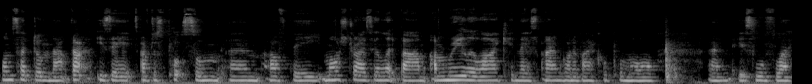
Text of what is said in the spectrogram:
once I'd done that, that is it. I've just put some um, of the moisturising lip balm. I'm really liking this. I'm going to buy a couple more. Um, it's lovely.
